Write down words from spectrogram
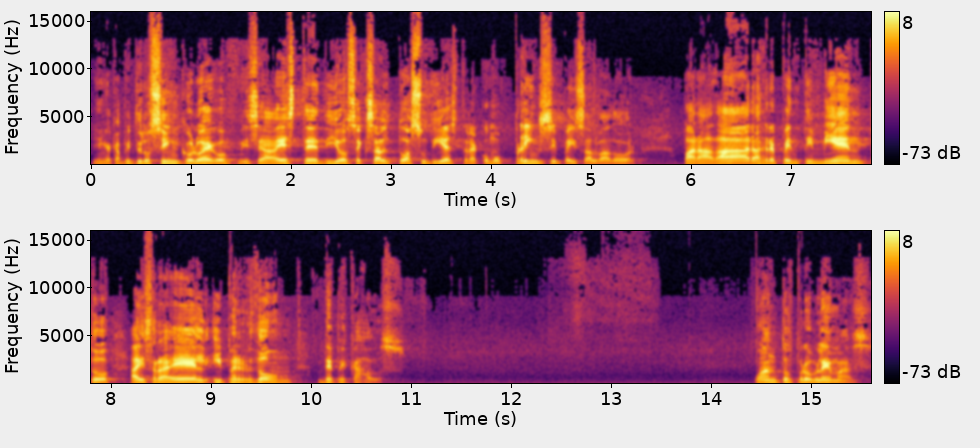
Y en el capítulo 5 luego dice, a este Dios exaltó a su diestra como príncipe y salvador para dar arrepentimiento a Israel y perdón de pecados. ¿Cuántos problemas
